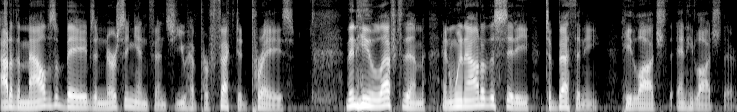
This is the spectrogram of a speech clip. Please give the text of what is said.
Out of the mouths of babes and nursing infants you have perfected praise. Then he left them and went out of the city to Bethany. He lodged and he lodged there.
